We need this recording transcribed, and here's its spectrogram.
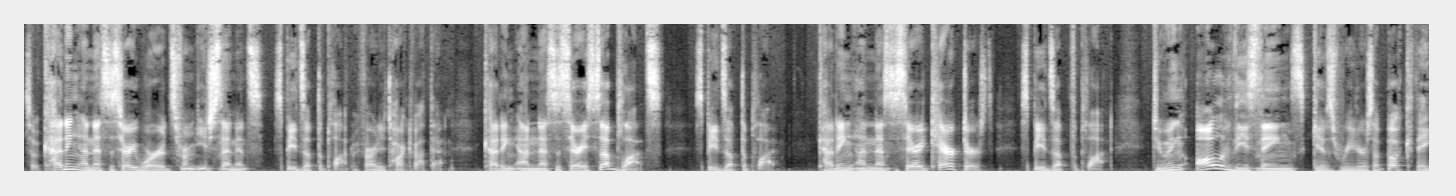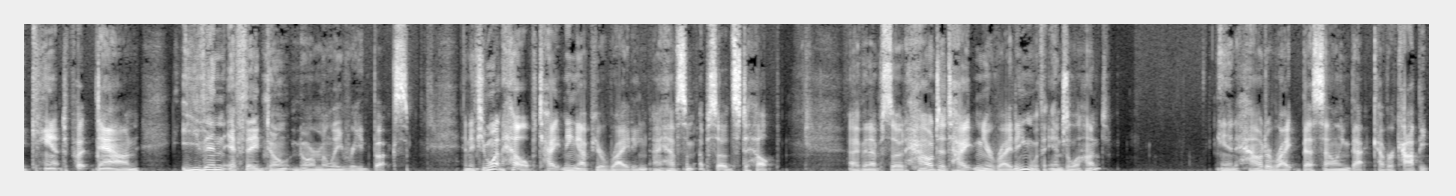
So, cutting unnecessary words from each sentence speeds up the plot. We've already talked about that. Cutting unnecessary subplots speeds up the plot. Cutting unnecessary characters speeds up the plot. Doing all of these things gives readers a book they can't put down even if they don't normally read books. And if you want help tightening up your writing, I have some episodes to help. I have an episode, How to Tighten Your Writing with Angela Hunt, and How to Write Best Selling Back Cover Copy.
